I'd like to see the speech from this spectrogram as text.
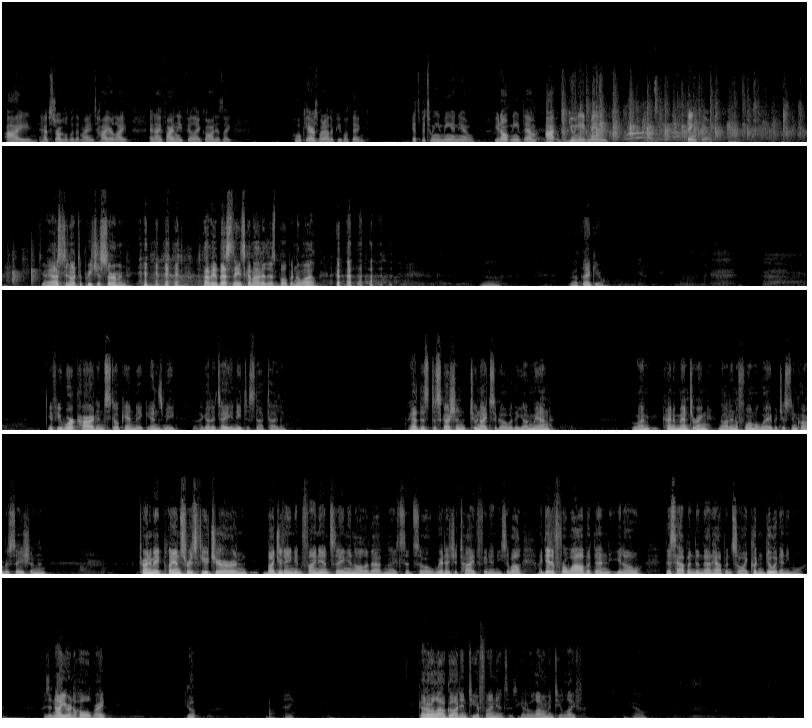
I have struggled with it my entire life, and I finally feel like God is like, who cares what other people think? It's between me and you. You don't need them. I, you need me. Thank you. I asked you not to preach a sermon. it's probably the best thing that's come out of this pulpit in a while. uh, well, thank you. If you work hard and still can't make ends meet, I got to tell you, you need to start tithing. I had this discussion two nights ago with a young man who I'm kind of mentoring, not in a formal way, but just in conversation and trying to make plans for his future and budgeting and financing and all of that. And I said, So where does your tithe fit in? He said, Well, I did it for a while, but then, you know, this happened and that happened, so I couldn't do it anymore. I said, Now you're in a hole, right? Yep. Got to allow God into your finances. You got to allow Him into your life. You know.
